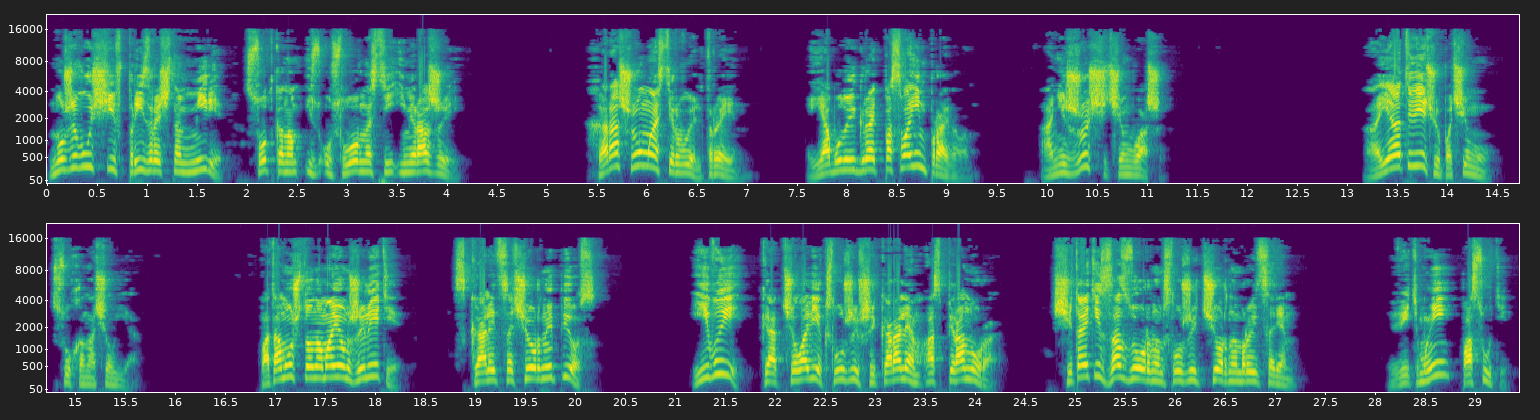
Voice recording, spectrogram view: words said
но живущие в призрачном мире, сотканном из условностей и миражей. Хорошо, мастер Вэль, Трейн. Я буду играть по своим правилам. Они жестче, чем ваши. А я отвечу, почему, сухо начал я. Потому что на моем жилете скалится черный пес. И вы, как человек, служивший королям Аспиранура, считаете зазорным служить черным рыцарям. Ведь мы, по сути,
